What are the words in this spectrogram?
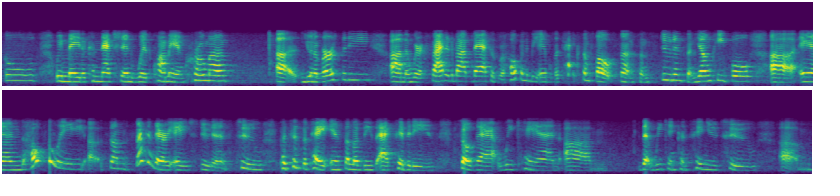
schools. We made a connection with Kwame Nkrumah uh, University, um, and we're excited about that because we're hoping to be able to take some folks, some some students, some young people, uh, and hopefully uh, some secondary age students to participate in some of these activities so that we can um, that we can continue to um,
